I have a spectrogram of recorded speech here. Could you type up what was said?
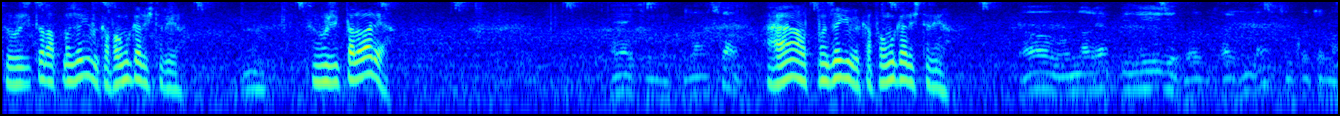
Sıvırcıklar atmaca gibi kafamı karıştırıyor. Sıvırcıklar var ya. Evet şimdi kullanmışlar. Ha atmaca gibi kafamı karıştırıyor. Ya onlar hep bizi yiyecekler. Farkında mısın kocaman?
